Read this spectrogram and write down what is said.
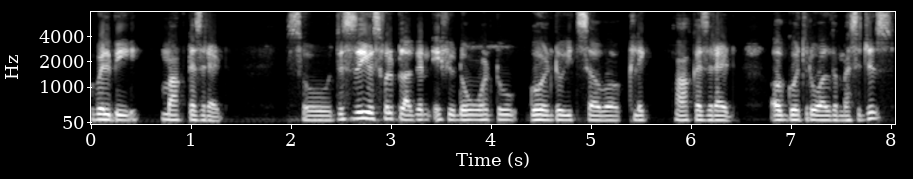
will be marked as red so this is a useful plugin if you don't want to go into each server, click mark as read or go through all the messages.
